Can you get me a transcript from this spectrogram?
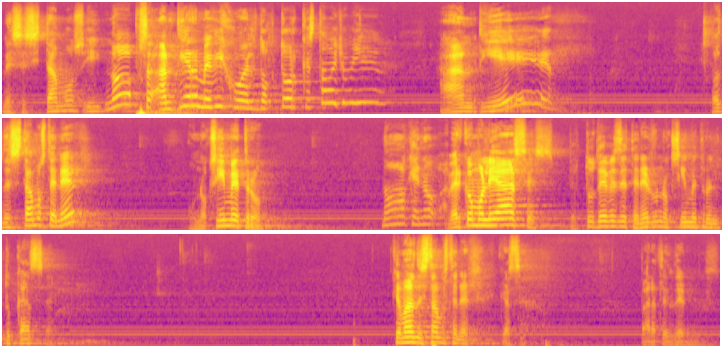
necesitamos y no, pues antier me dijo el doctor que estaba yo bien. Antier. Pues necesitamos tener un oxímetro. No, que no. A ver cómo le haces. Tú debes de tener un oxímetro en tu casa. ¿Qué más necesitamos tener en casa para atendernos?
